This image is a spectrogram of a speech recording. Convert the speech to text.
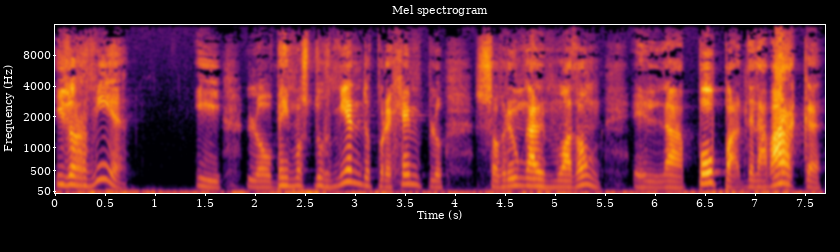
y dormía y lo vemos durmiendo, por ejemplo, sobre un almohadón en la popa de la barca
